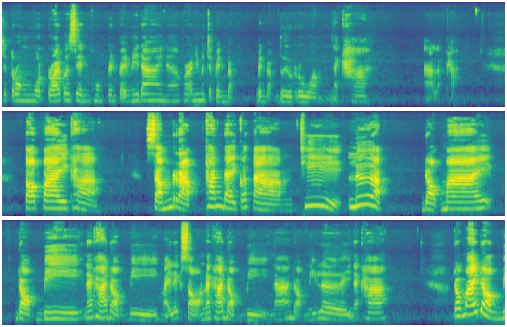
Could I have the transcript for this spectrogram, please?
จะตรงหมดร้อยเปอร์เซ็นคงเป็นไปไม่ได้นะ เพราะอันนี้มันจะเป็นแบบเป็นแบบโดยรวมนะคะเอาละค่ะ ต่อไปค่ะสำหรับท่านใดก็ตามที่เลือกดอกไม้ดอก B นะคะ ดอก B หมายเลข2นะคะ ดอก B นะ ดอกนี้เลยนะคะ ดอกไม้ดอก B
